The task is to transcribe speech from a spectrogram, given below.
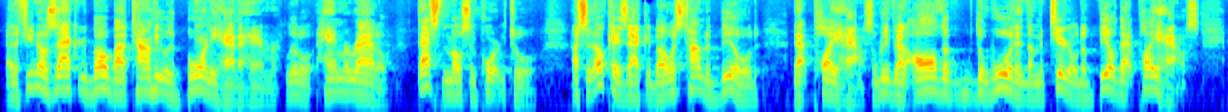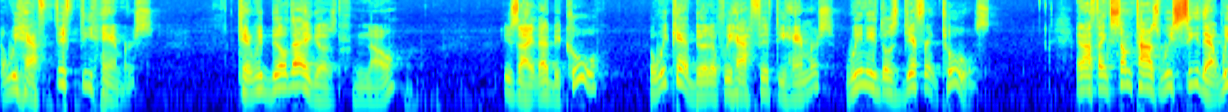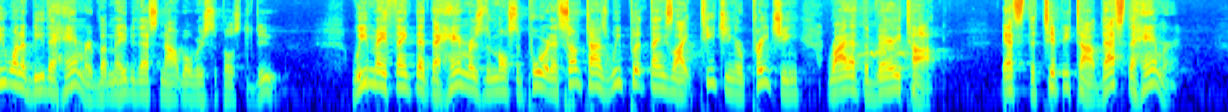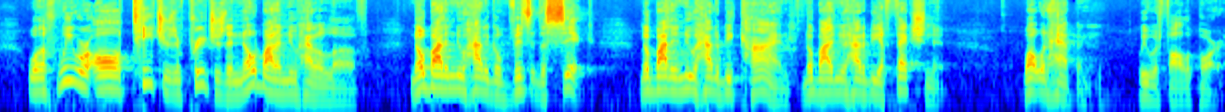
And if you know Zachary Bow, by the time he was born, he had a hammer, little hammer rattle. That's the most important tool. I said, okay, Zachary Bow, it's time to build that playhouse. And we've got all the, the wood and the material to build that playhouse. And we have 50 hammers. Can we build that? He goes, no. He's like, that'd be cool. But we can't build it if we have 50 hammers. We need those different tools. And I think sometimes we see that. We want to be the hammer, but maybe that's not what we're supposed to do. We may think that the hammer is the most important, and sometimes we put things like teaching or preaching right at the very top. That's the tippy top. That's the hammer. Well, if we were all teachers and preachers and nobody knew how to love, nobody knew how to go visit the sick, nobody knew how to be kind, nobody knew how to be affectionate, what would happen? we would fall apart.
